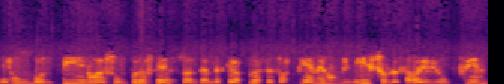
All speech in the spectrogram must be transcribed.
es un mm. continuo, es un proceso, entender que los procesos tienen un inicio, un desarrollo y un fin,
